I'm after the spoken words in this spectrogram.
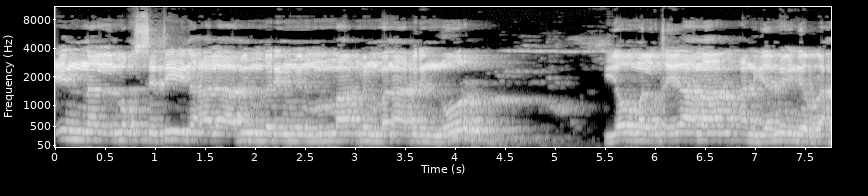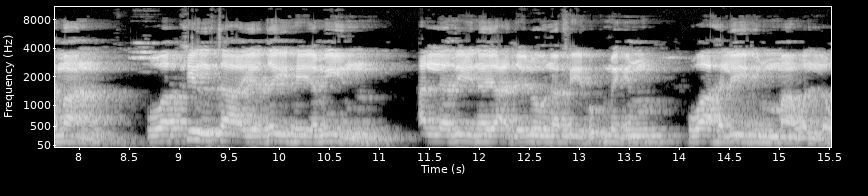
ان المقسطین علی منبر من منابر النور یوم القیامہ عن یمین الرحمن وکلتا یدیہ یمین الذین یعدلون فی حکمہم واہلیہم ما ولو۔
